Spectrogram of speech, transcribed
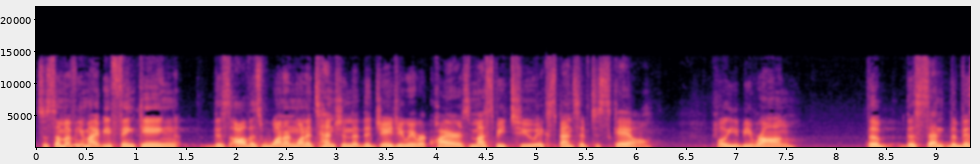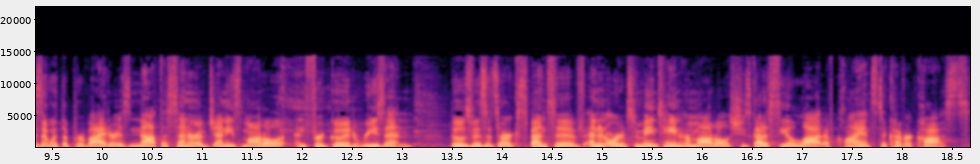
So, some of you might be thinking, this, all this one on one attention that the JJ Way requires must be too expensive to scale. Well, you'd be wrong. The, the, sen- the visit with the provider is not the center of Jenny's model, and for good reason. Those visits are expensive, and in order to maintain her model, she's got to see a lot of clients to cover costs.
